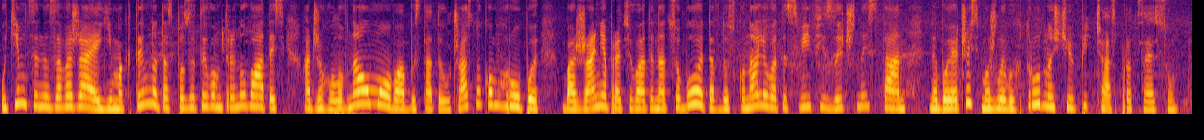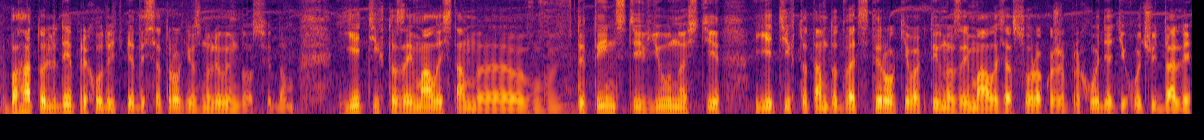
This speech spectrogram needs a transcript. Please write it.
Утім, це не заважає їм активно та з позитивом тренуватись, адже головна умова, аби стати учасником групи бажання працювати над собою та вдосконалювати свій фізичний стан, не боячись можливих труднощів під час процесу. Багато людей приходять в 50 років з нульовим досвідом. Є ті, хто займались там е, в дитинстві, в юності, є ті, хто там до 20 років активно займалися, в 40 вже приходять і хочуть далі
